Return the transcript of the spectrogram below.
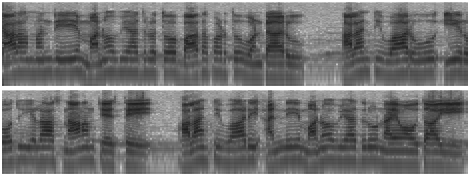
చాలామంది మనోవ్యాధులతో బాధపడుతూ ఉంటారు. అలాంటి వారు ఈ రోజు ఇలా స్నానం చేస్తే అలాంటి వారి అన్ని మనోవ్యాధులు నయమవుతాయి.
